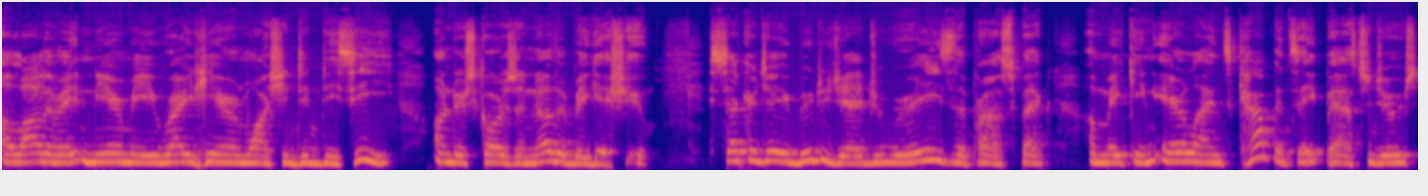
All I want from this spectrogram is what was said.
a lot of it near me right here in Washington, D.C., underscores another big issue. Secretary Buttigieg raised the prospect of making airlines compensate passengers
